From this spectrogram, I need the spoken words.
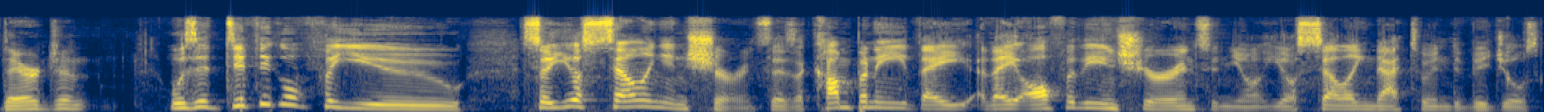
They're just Was it difficult for you? So you're selling insurance. There's a company they they offer the insurance, and you're you're selling that to individuals.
